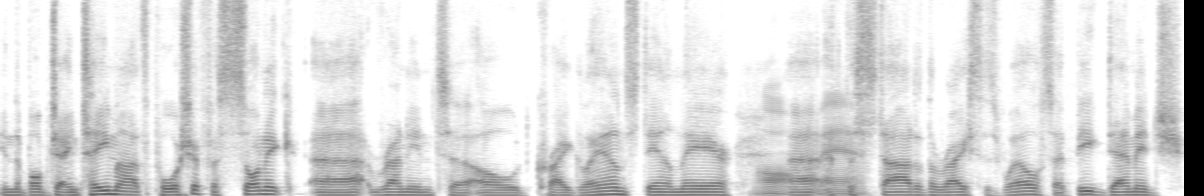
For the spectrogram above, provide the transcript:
in the Bob Jane T Marts Porsche for Sonic uh, run into old Craig Lowndes down there Oh uh, at the start of the race as well. So big damage,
